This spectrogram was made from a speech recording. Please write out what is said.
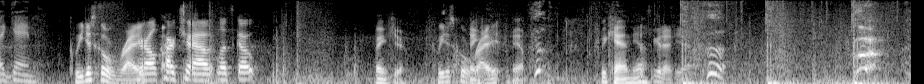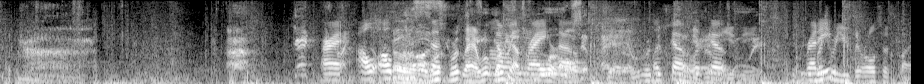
Again. Can we just go right? Here, I'll cart you out. Let's go. Thank you. Can we just go Thank right? You. Yeah. We can, yeah. That's a good idea. Alright, I'll, I'll be Oh, the We're, we're, we're, going we're, right, we're, though. Yeah, yeah, we're Let's just go, gonna let's get go. really Easy. Ready? Which we use their ultra spike.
